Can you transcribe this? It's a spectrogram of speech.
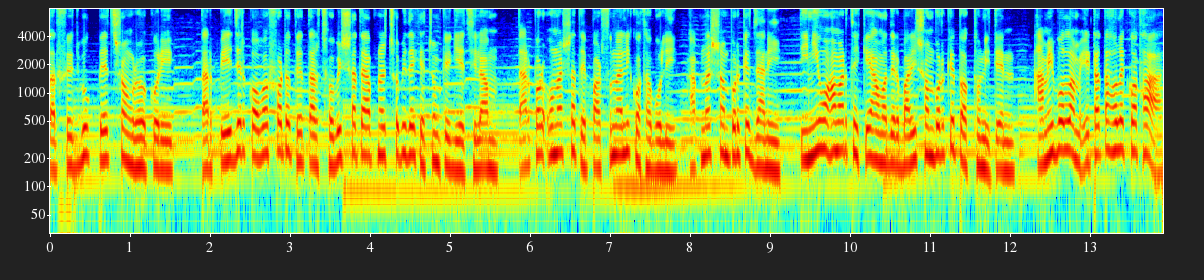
তার ফেসবুক পেজ সংগ্রহ করি। তার পেজের কভার ফটোতে তার ছবির সাথে আপনার ছবি দেখে চমকে গিয়েছিলাম। তারপর ওনার সাথে পার্সোনালি কথা বলি। আপনার সম্পর্কে জানি। তিনিও আমার থেকে আমাদের বাড়ি সম্পর্কে তথ্য নিতেন। আমি বললাম, এটা তাহলে কথা?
